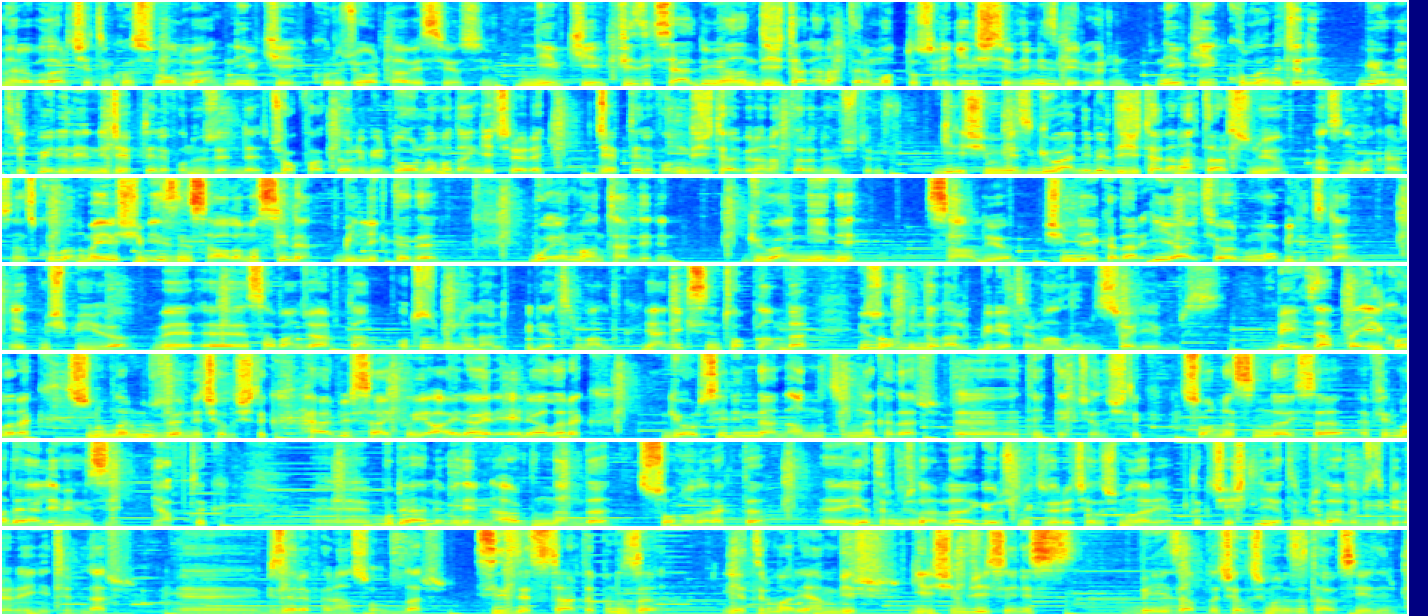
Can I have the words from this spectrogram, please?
Merhabalar, Çetin Kosifoğlu ben. Nivki kurucu ortağı ve CEO'suyum. Nivki, fiziksel dünyanın dijital anahtarı mottosuyla geliştirdiğimiz bir ürün. Nivki, kullanıcının biyometrik verilerini cep telefonu üzerinde çok faktörlü bir doğrulamadan geçirerek cep telefonunu dijital bir anahtara dönüştürür. Girişimimiz güvenli bir dijital anahtar sunuyor aslına bakarsanız. Kullanıma erişim izni sağlamasıyla birlikte de bu envanterlerin güvenliğini sağlıyor. Şimdiye kadar EIT Urban Mobility'den 70 bin euro ve e, Sabancı Arf'tan 30 bin dolarlık bir yatırım aldık. Yani ikisinin toplamda 110 bin dolarlık bir yatırım aldığımızı söyleyebiliriz. BaseUp'ta ilk olarak sunumlarımız üzerine çalıştık. Her bir sayfayı ayrı ayrı ele alarak görselinden anlatımına kadar e, tek tek çalıştık. Sonrasında ise firma değerlememizi yaptık. Ee, Bu değerlemelerin ardından da son olarak da e, yatırımcılarla görüşmek üzere çalışmalar yaptık. Çeşitli yatırımcılarla bizi bir araya getirdiler. Ee, Bize referans oldular. Siz de startup'ınıza yatırım arayan bir girişimciyseniz BaseUp'la çalışmanızı tavsiye ederim.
